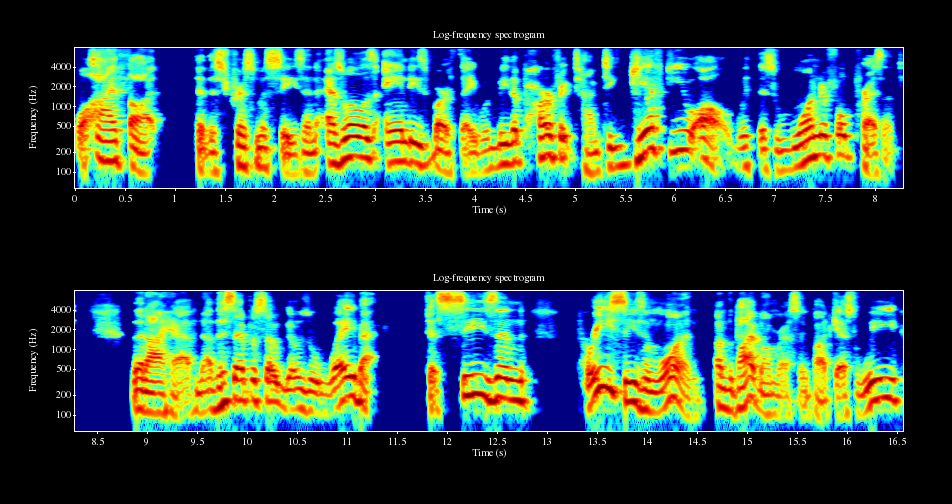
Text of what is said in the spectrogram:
Well, I thought that this Christmas season, as well as Andy's birthday, would be the perfect time to gift you all with this wonderful present that I have. Now, this episode goes way back to season pre-season one of the Pipe Bomb Wrestling Podcast. We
